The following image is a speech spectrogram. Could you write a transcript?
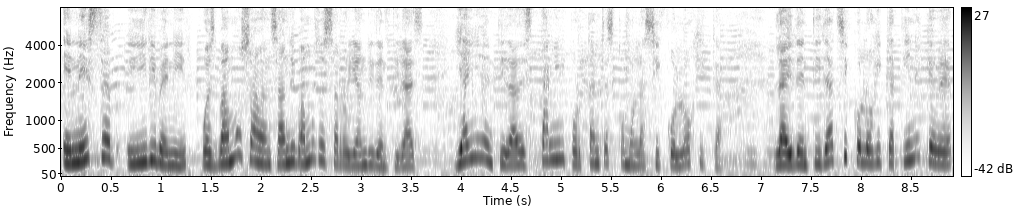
en este ir y venir, pues vamos avanzando y vamos desarrollando identidades. Y hay identidades tan importantes como la psicológica. La identidad psicológica tiene que ver,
